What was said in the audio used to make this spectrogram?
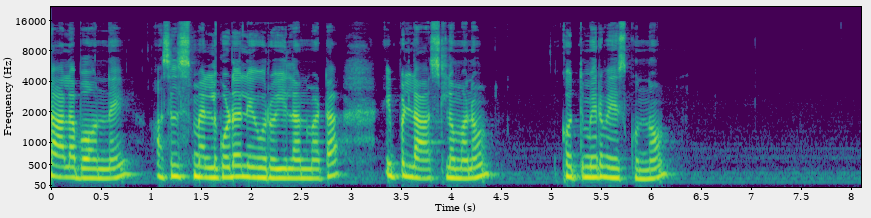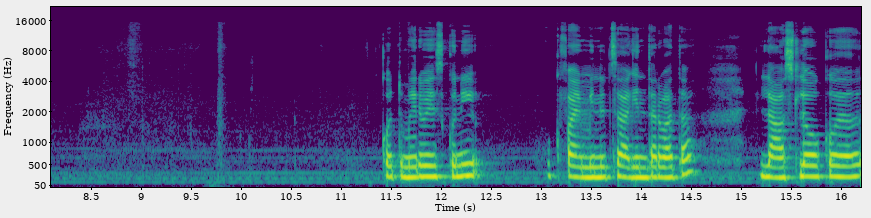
చాలా బాగున్నాయి. అసలు స్మెల్ కూడా లేవు రొయ్యలు అనమాట ఇప్పుడు లాస్ట్లో మనం కొత్తిమీర వేసుకుందాం. కొత్తిమీర వేసుకుని ఒక ఫైవ్ మినిట్స్ ఆగిన తర్వాత లాస్ట్లో ఒక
